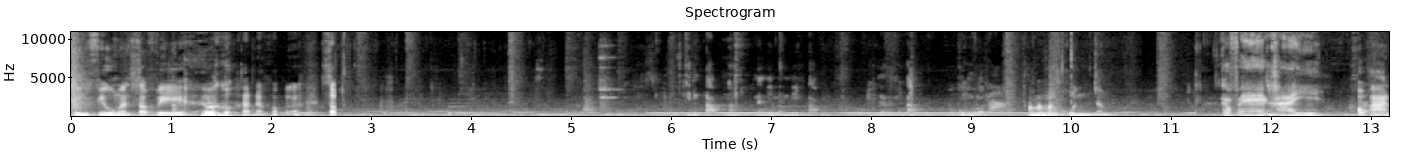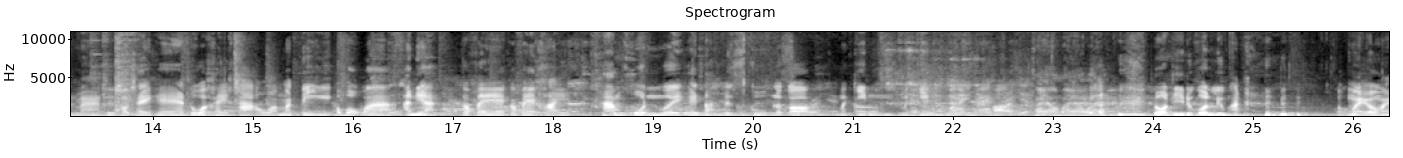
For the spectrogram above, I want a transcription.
เฮ้ยฟิลเหมือนซับเวย์มากกว่านะซับกินตับเนาะในนี้มันมีตับเดินตับปรุงรสทำไมมันคุ้นจังกาแฟไข่ เขาอ่านมาคือเขาใช้แค่ตัวไข่ขาวอะมาตีเขาบอกว่า อันเนี้ยกาแฟกาแฟไข่ห้ามคนเว้ยให้ตักเป็นสกู๊ปแล้วก็มากินมากินไม่ไงใครเอาไหมเอาไหมโทษทีทุกคนลืมอัด เอาใหม่เอาใหม่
